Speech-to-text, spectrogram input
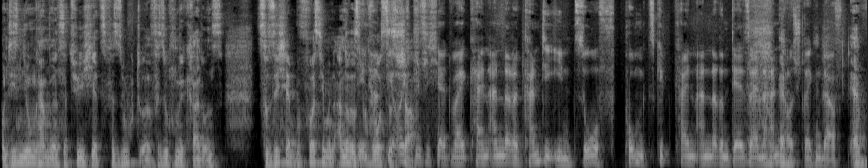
Und diesen Jungen haben wir uns natürlich jetzt versucht, oder versuchen wir gerade uns zu sichern, bevor es jemand anderes Den Großes habt ihr schafft. Euch gesichert, weil kein anderer kannte ihn. So, Punkt. Es gibt keinen anderen, der seine Hand er, ausstrecken darf. Er,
